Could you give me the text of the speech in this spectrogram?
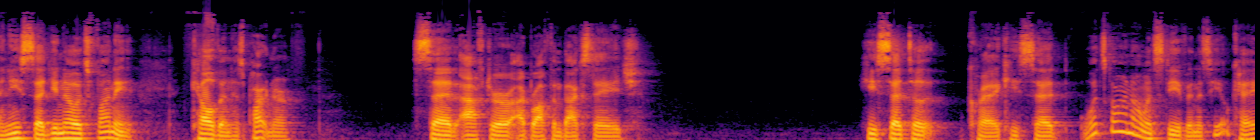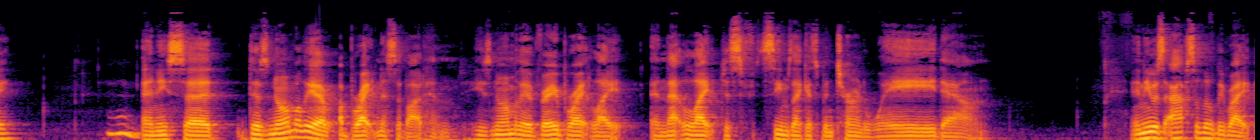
And he said, You know, it's funny. Kelvin, his partner, said after I brought them backstage, he said to Craig, he said, What's going on with Steven? Is he okay? And he said, There's normally a, a, brightness about him. He's normally a very bright light, and that light just seems like it's been turned way down. And he was absolutely right.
